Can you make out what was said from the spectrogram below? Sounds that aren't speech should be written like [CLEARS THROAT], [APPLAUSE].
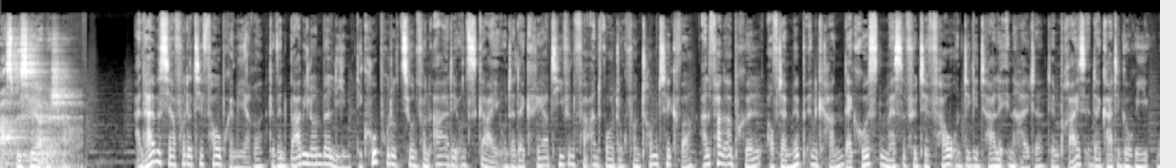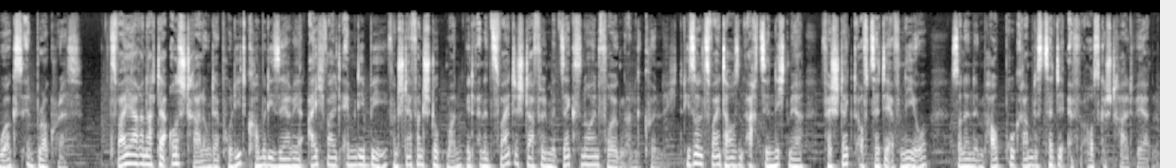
was bisher geschah. Ein halbes Jahr vor der TV-Premiere gewinnt Babylon Berlin, die Co-Produktion von ARD und Sky unter der kreativen Verantwortung von Tom Tikva, Anfang April auf der MIP in Cannes, der größten Messe für TV und digitale Inhalte, den Preis in der Kategorie Works in Progress. Zwei Jahre nach der Ausstrahlung der Polit-Comedy-Serie Eichwald MDB von Stefan Stuckmann wird eine zweite Staffel mit sechs neuen Folgen angekündigt. Die soll 2018 nicht mehr versteckt auf ZDF Neo, sondern im Hauptprogramm des ZDF ausgestrahlt werden.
